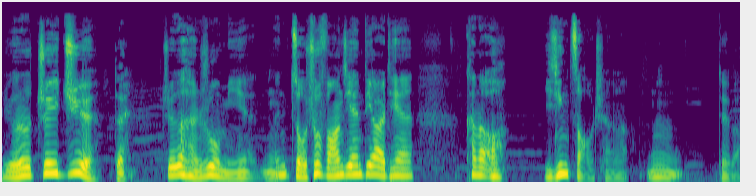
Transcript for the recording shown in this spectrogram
有时候追剧，对，追得很入迷。那你走出房间，第二天看到哦，已经早晨了，嗯，对吧？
